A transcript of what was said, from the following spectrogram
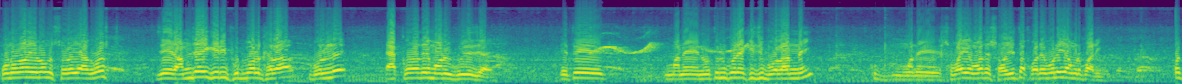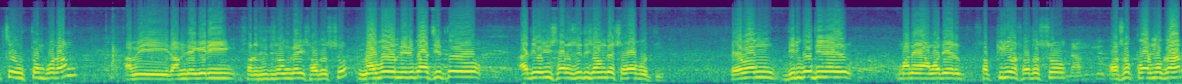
পনেরোই এবং ষোলোই আগস্ট যে রামজাইগিরি ফুটবল খেলা বললে এক কথাতেই মানুষ বুঝে যায়। এতে মানে নতুন করে কিছু বলার নেই। খুব মানে সবাই আমাদের সহযোগিতা করে বলেই আমরা পারি। হচ্ছে উত্তম প্রধান। আমি রামজাগিরি সরস্বতী সংঘের সদস্য। নবনির্বাচিত আদিবাসী সরস্বতী সংঘের সভাপতি। এবং দীর্ঘদিনের মানে আমাদের সক্রিয় সদস্য, অশোক কর্মকার।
